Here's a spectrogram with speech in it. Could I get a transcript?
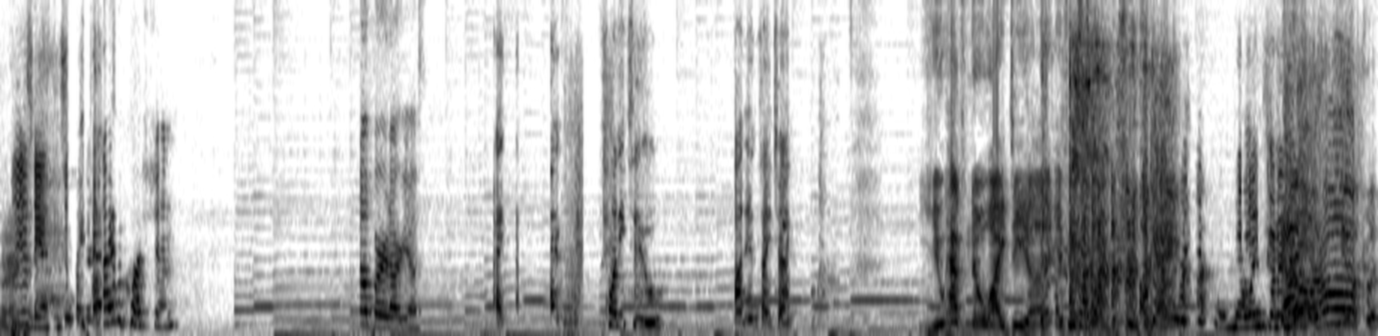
All He is dancing so I have a question. Oh, Bird Arios. 22 on insight check. You have no idea if he's telling the truth or Okay. not. No one's gonna Yeah, know.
